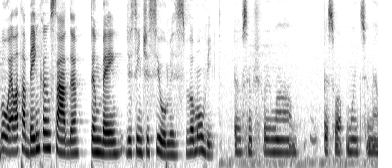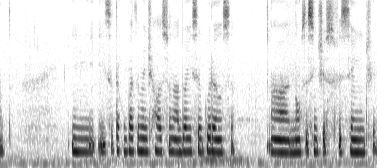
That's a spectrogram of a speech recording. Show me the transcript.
Bom, ela tá bem cansada também de sentir ciúmes. Vamos ouvir. Eu sempre fui uma pessoa muito ciumenta. E isso está completamente relacionado à insegurança, a não se sentir suficiente,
